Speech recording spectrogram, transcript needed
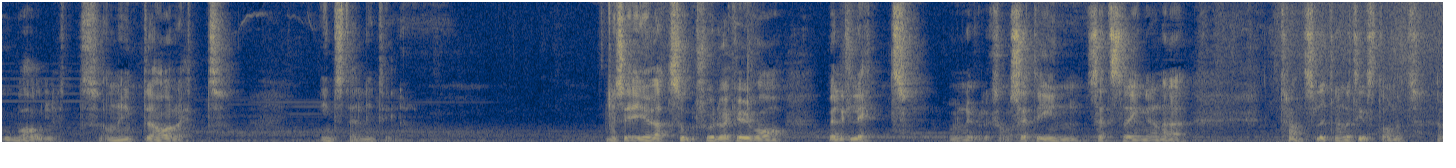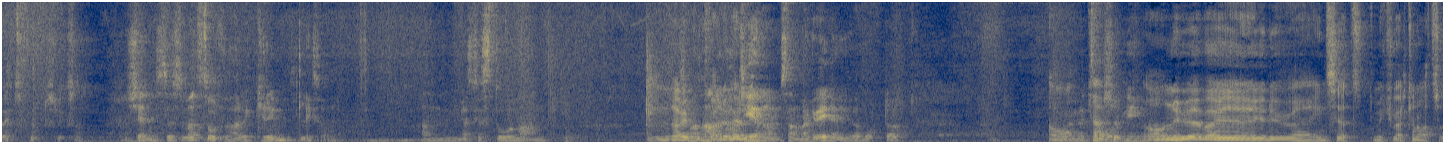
obehagligt om ni inte har rätt inställning till det. Ni ser ju att Solfood verkar ju vara väldigt lätt nu liksom. Sätter, in, sätter sig in i det här transliknande tillståndet rätt fort liksom. Känns det som att Solfood hade krympt liksom? Han är en ganska stor man. Mm, där är fortfarande hade gått väldigt... igenom samma grej när vi var borta. Ja, kanske. och- Ja, nu börjar ju du eh, inse att det mycket väl kan vara så.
